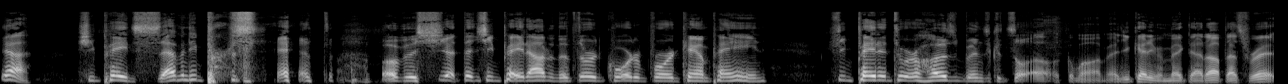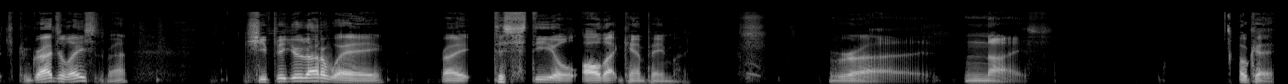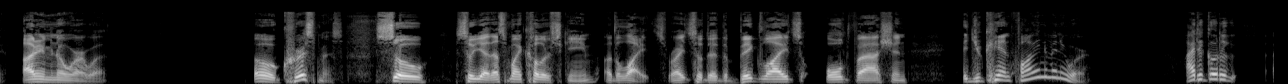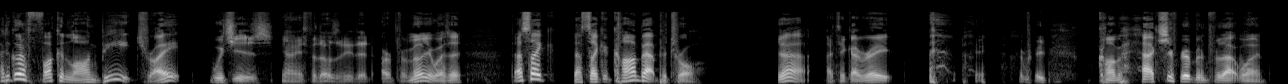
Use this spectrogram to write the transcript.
Yeah, she paid seventy percent of the shit that she paid out in the third quarter for her campaign. She paid it to her husband's consult. Oh, come on, man! You can't even make that up. That's rich. Congratulations, man. She figured out a way, right, to steal all that campaign money. Right. Nice. Okay, I didn't even know where I was. Oh, Christmas. So, so yeah, that's my color scheme of the lights, right? So they're the big lights, old fashioned. You can't find them anywhere. I had to go to I had to go to fucking Long Beach, right? Which is, you know, for those of you that are familiar with it, that's like that's like a combat patrol. Yeah, I think I rate I rate combat action ribbon for that one,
